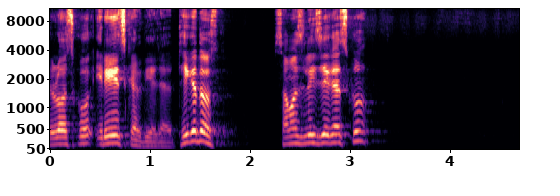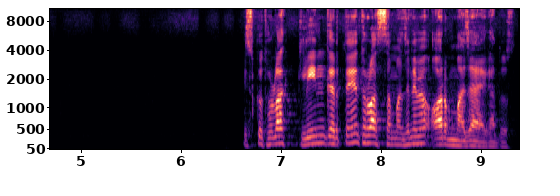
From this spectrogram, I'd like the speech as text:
थोड़ा इसको इरेज कर दिया जाए। ठीक है दोस्त? समझ लीजिएगा इसको? इसको थोड़ा क्लीन करते हैं, थोड़ा समझने में और मज़ा आएगा दोस्त।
